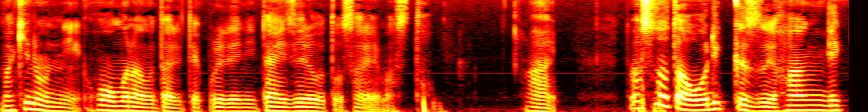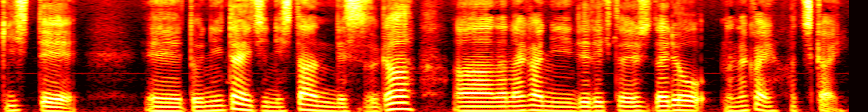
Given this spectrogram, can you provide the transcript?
マキノンにホームラン打たれて、これで2対0とされますと。はい。まあ、その他オリックス反撃して、えっ、と、2対1にしたんですが、あ7回に出てきた吉田亮、7回 ?8 回？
